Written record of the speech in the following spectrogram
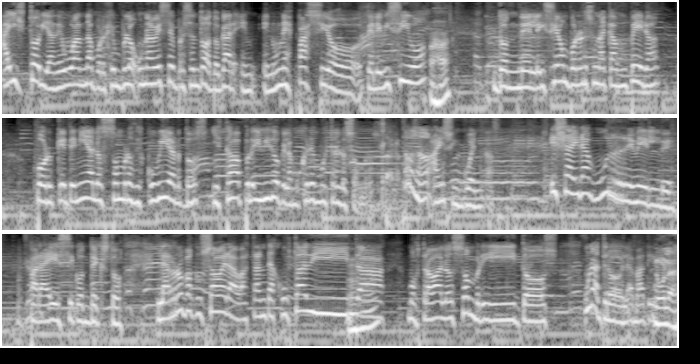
hay historias de Wanda. Por ejemplo, una vez se presentó a tocar en, en un espacio televisivo Ajá. donde le hicieron ponerse una campera porque tenía los hombros descubiertos y estaba prohibido que las mujeres muestren los hombros. Claro. Estamos hablando de años 50. Ella era muy rebelde para ese contexto. La ropa que usaba era bastante ajustadita, mostraba los sombritos. Una trola, Mati. No, la,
